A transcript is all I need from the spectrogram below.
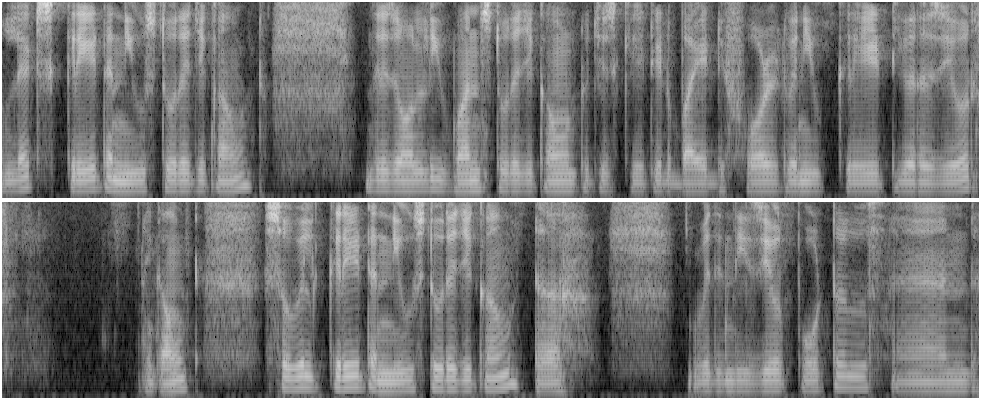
let's create a new storage account. There is only one storage account which is created by default when you create your Azure account. So we'll create a new storage account. Uh, within the Azure portal and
